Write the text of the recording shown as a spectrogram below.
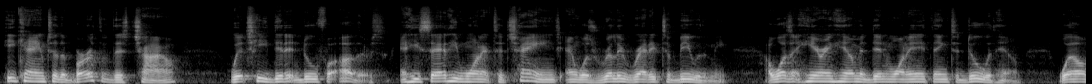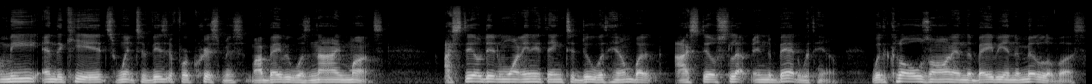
He came to the birth of this child, which he didn't do for others, and he said he wanted to change and was really ready to be with me. I wasn't hearing him and didn't want anything to do with him. Well, me and the kids went to visit for Christmas. My baby was nine months. I still didn't want anything to do with him, but I still slept in the bed with him, with clothes on and the baby in the middle of us.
